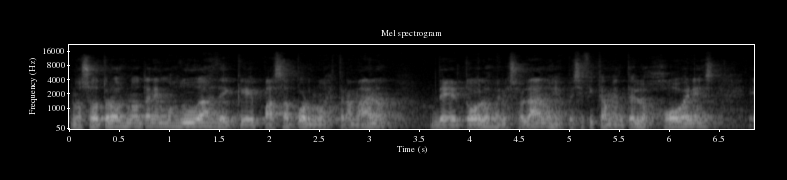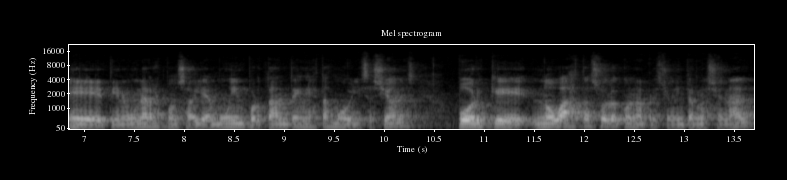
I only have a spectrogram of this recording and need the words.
Nosotros no tenemos dudas de que pasa por nuestra mano de todos los venezolanos y específicamente los jóvenes eh, tienen una responsabilidad muy importante en estas movilizaciones porque no basta solo con la presión internacional,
